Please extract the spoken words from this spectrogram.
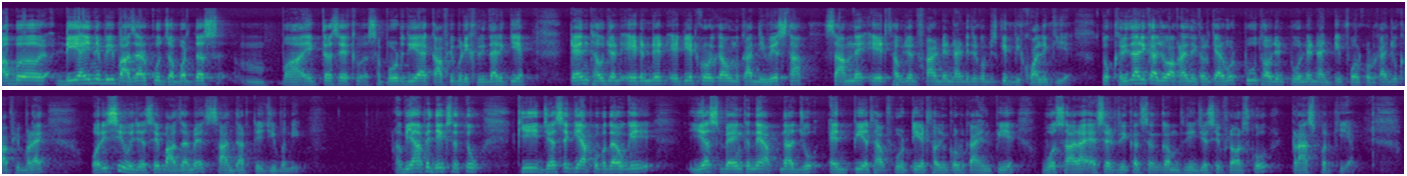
अब डीआई ने भी बाज़ार को ज़बरदस्त एक तरह से सपोर्ट दिया है, काफ़ी बड़ी खरीदारी की है। Ten thousand eight hundred eighty eight crore का उनका निवेश था, सामने eight thousand five hundred ninety three crore की बिकवाली की है। तो खरीदारी का जो आंकड़ा निकल के आया वो two thousand two hundred ninety four crore का जो काफ़ी बड़ा है, और इसी वजह से बाज़ार में शानदार तेज़ी बनी। अब यहाँ पे देख सकते हो कि जैसे कि आपको पता होगी, यस बैंक ने अपना जो एनपीए था, फोर्टी एट थाउज़ेंड करोड़ का एनपीए वो सारा एसेट रिकन्स्ट्रक्शन कंपनी जैसी फ्लावर्स को ट्रांसफ़र किया।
